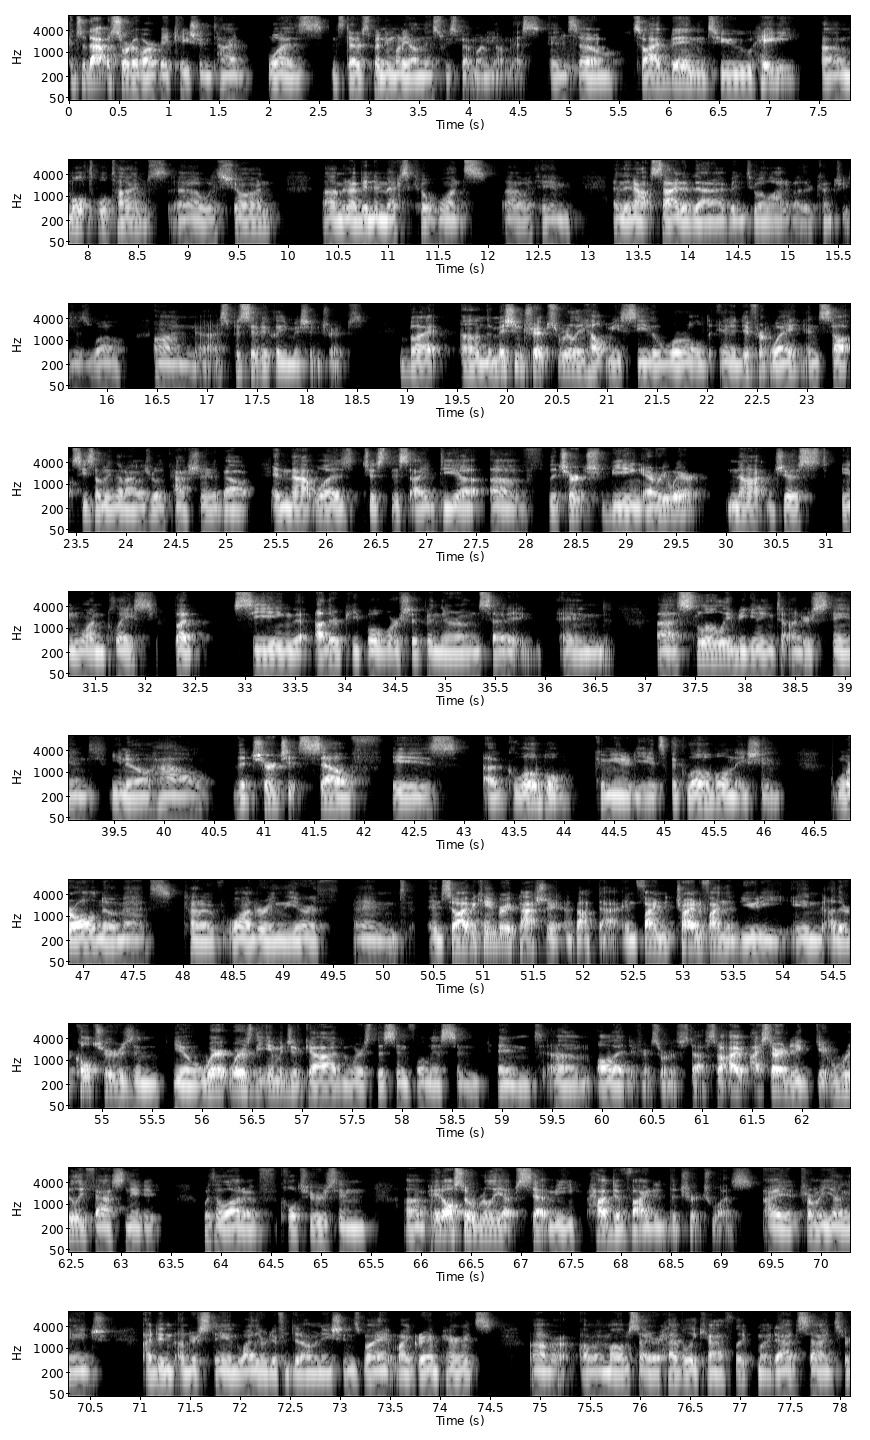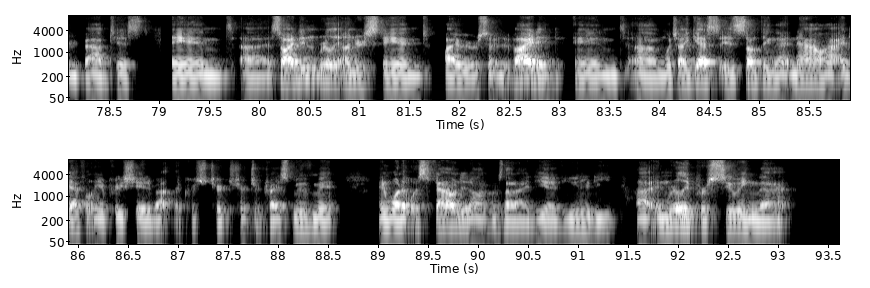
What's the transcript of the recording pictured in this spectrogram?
And so that was sort of our vacation time was instead of spending money on this we spent money on this. And so so i've been to haiti uh, multiple times uh, with sean um, and i've been to mexico once uh, with him. And then outside of that i've been to a lot of other countries as well on uh, specifically mission trips but um, the mission trips really helped me see the world in a different way and saw, see something that I was really passionate about. And that was just this idea of the church being everywhere, not just in one place, but seeing that other people worship in their own setting and uh, slowly beginning to understand, you know, how the church itself is a global community, it's a global nation we're all nomads kind of wandering the earth. And and so i became very passionate about that and find trying to find the beauty in other cultures and you know where where's the image of god and where's the sinfulness and and um, all that different sort of stuff. So I, I started to get really fascinated with a lot of cultures and um, it also really upset me how divided the church was. I from a young age i didn't understand why there were different denominations. My my grandparents um, on my mom's side are heavily catholic. My dad's side is very baptist. And uh, so I didn't really understand why we were so divided, and um, which I guess is something that now I definitely appreciate about the Christian Church Church of Christ movement and what it was founded on was that idea of unity uh, and really pursuing that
